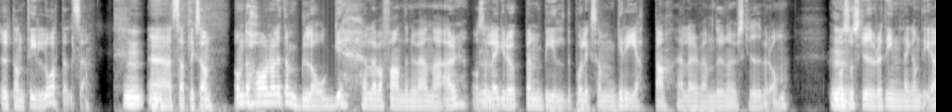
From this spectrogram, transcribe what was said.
utan tillåtelse. Mm. Eh, så att liksom, om du har någon liten blogg, eller vad fan det nu än är, och så Mm. lägger du upp en bild på liksom Greta, eller vem du nu skriver om, Mm. och så skriver du ett inlägg om det,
